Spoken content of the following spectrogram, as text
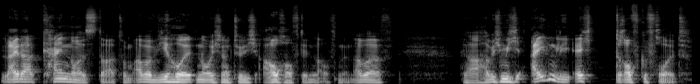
leider kein neues Datum. Aber wir halten euch natürlich auch auf den Laufenden. Aber ja, habe ich mich eigentlich echt drauf gefreut.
